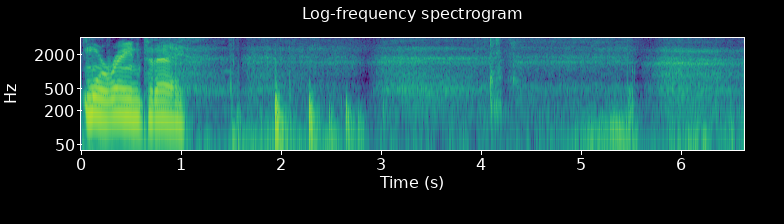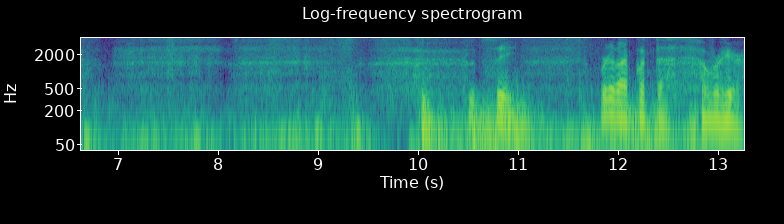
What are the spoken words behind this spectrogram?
more rain today. let's see. Where did I put that over here?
